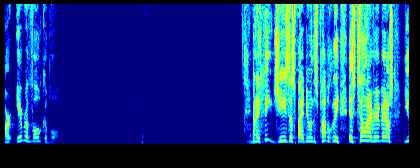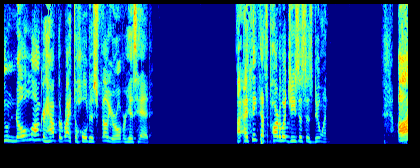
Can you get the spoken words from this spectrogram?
are irrevocable. And I think Jesus, by doing this publicly, is telling everybody else, you no longer have the right to hold his failure over his head. I think that's part of what Jesus is doing. I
